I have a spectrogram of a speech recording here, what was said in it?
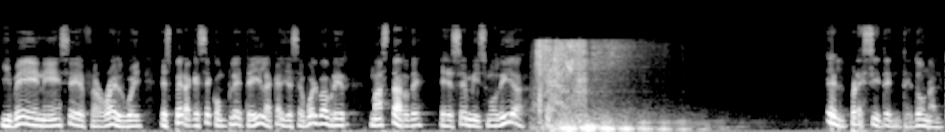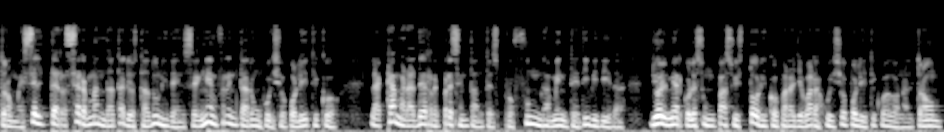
y BNSF Railway espera que se complete y la calle se vuelva a abrir más tarde ese mismo día. El presidente Donald Trump es el tercer mandatario estadounidense en enfrentar un juicio político. La Cámara de Representantes, profundamente dividida, dio el miércoles un paso histórico para llevar a juicio político a Donald Trump,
